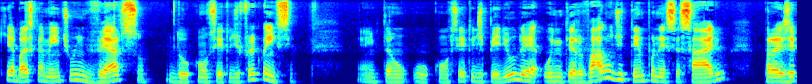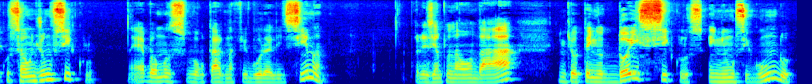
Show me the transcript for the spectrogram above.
que é basicamente o inverso do conceito de frequência. Então, o conceito de período é o intervalo de tempo necessário para a execução de um ciclo. Né? Vamos voltar na figura ali de cima, por exemplo, na onda A, em que eu tenho dois ciclos em um segundo,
